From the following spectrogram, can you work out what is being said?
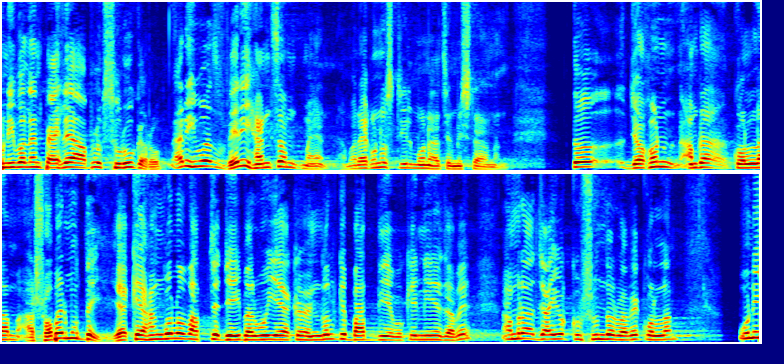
উনি বলেন পেহলে আপ লোক শুরু করো আর he was very handsome man আমার এখনও স্টিল মনে আছে মিস্টার আনন্দ তো যখন আমরা করলাম, আর সবার মধ্যেই একে হাঙ্গলও ভাবছে যে এইবার ওই এক অ্যাঙ্গলকে বাদ দিয়ে ওকে নিয়ে যাবে। আমরা যাই হোক, খুব সুন্দরভাবে করলাম। উনি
